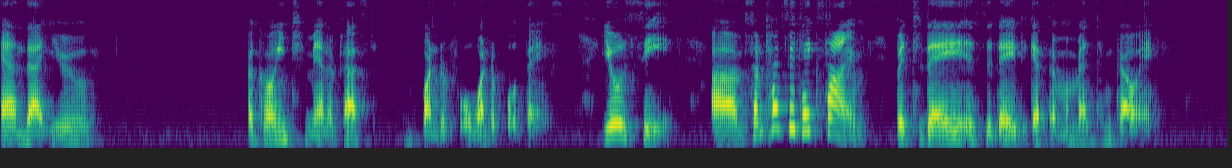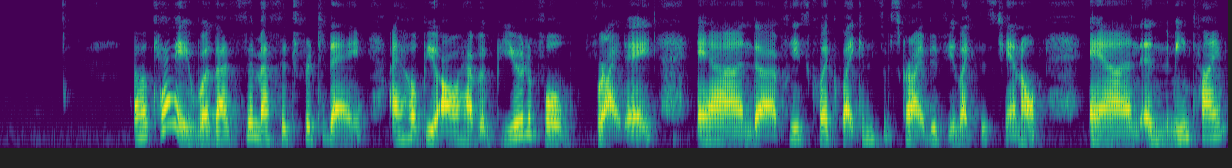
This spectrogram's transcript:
and that you are going to manifest wonderful, wonderful things. You'll see. Um, sometimes it takes time, but today is the day to get the momentum going. Okay, well, that's the message for today. I hope you all have a beautiful Friday. And uh, please click like and subscribe if you like this channel. And in the meantime,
